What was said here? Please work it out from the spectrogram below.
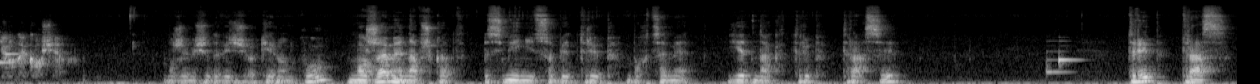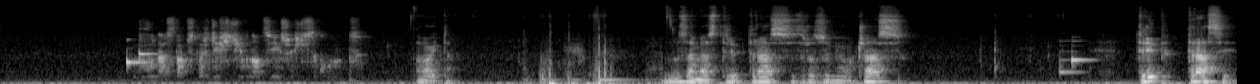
Kierunek 8. Możemy się dowiedzieć o kierunku. Możemy na przykład zmienić sobie tryb, bo chcemy jednak tryb trasy. Tryb tras. 12.40 w nocy i 6 sekund. Oj tam. No zamiast tryb tras zrozumiał czas. Tryb trasy.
